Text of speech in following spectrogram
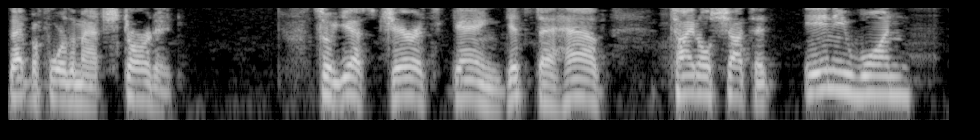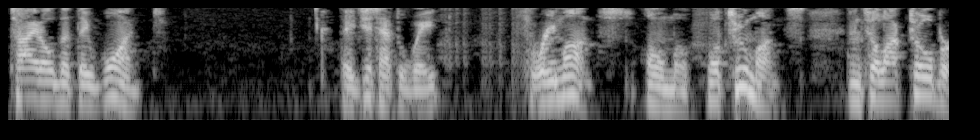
that before the match started. So yes, Jarrett's gang gets to have title shots at any one title that they want. They just have to wait three months almost, well, two months until October.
